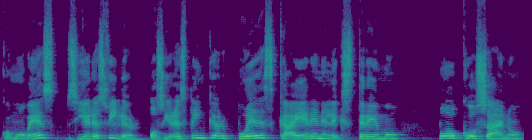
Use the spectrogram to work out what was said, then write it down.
Como ves, si eres filler o si eres thinker, puedes caer en el extremo poco sano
